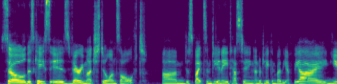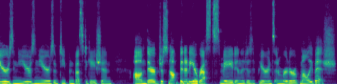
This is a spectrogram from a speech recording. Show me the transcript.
So this case is very much still unsolved. Um, despite some DNA testing undertaken by the FBI, years and years and years of deep investigation, um, there have just not been any arrests made in the disappearance and murder of Molly Bish.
